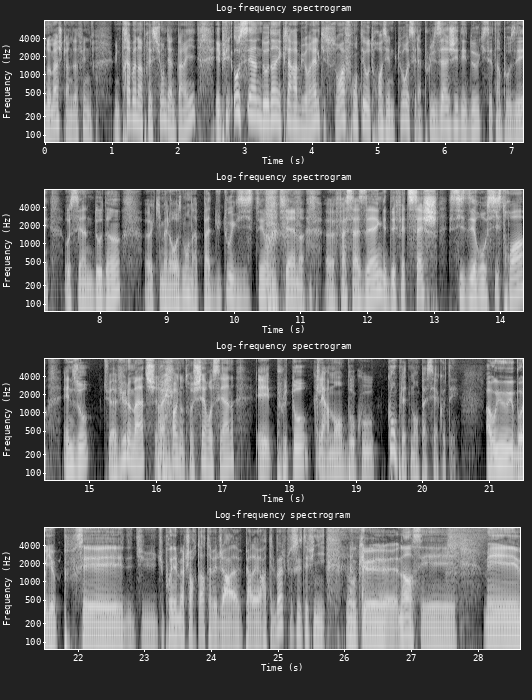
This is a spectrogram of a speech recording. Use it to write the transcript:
dommage car elle nous a fait une, une très bonne impression, Diane Paris. Et puis Océane Dodin et Clara Burel qui se sont affrontées au troisième tour et c'est la plus âgée des deux qui s'est imposée. Océane Dodin, euh, qui malheureusement n'a pas du tout existé en huitième euh, face à Zeng, défaite sèche, 6-0, 6-3. Enzo, tu as vu le match. Ouais. Je crois que notre chère Océane est plutôt, clairement, beaucoup, complètement passée à côté. Ah oui, oui, bon, c'est, tu, tu prenais le match en retard, t'avais déjà perdu- raté le match parce que c'était fini. Donc, euh, non, c'est. Mais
